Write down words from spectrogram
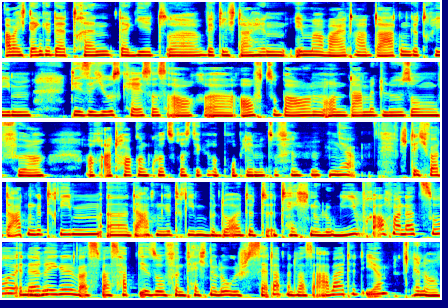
aber ich denke, der Trend, der geht äh, wirklich dahin, immer weiter datengetrieben diese Use Cases auch äh, aufzubauen und damit Lösungen für auch ad hoc und kurzfristigere Probleme zu finden. Ja, Stichwort datengetrieben. Äh, datengetrieben bedeutet Technologie braucht man dazu in der mhm. Regel. Was, was habt ihr so für ein technologisches Setup? Mit was arbeitet ihr? Genau.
